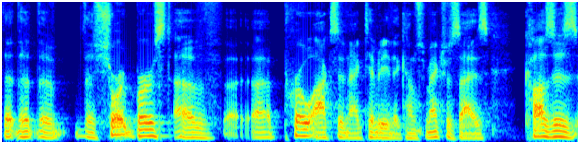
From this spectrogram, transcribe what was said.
the, the, the, the short burst of uh, uh, pro-oxidant activity that comes from exercise causes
